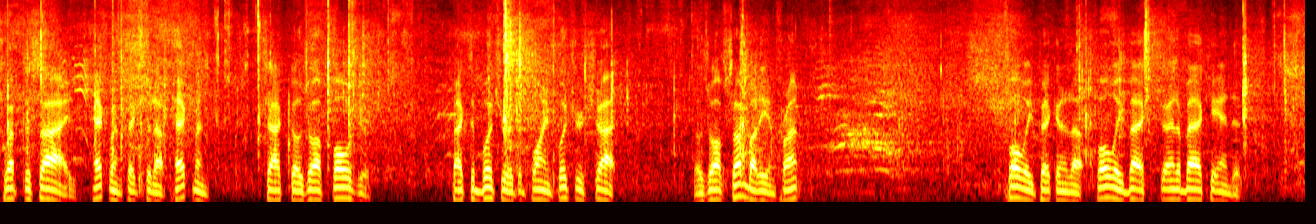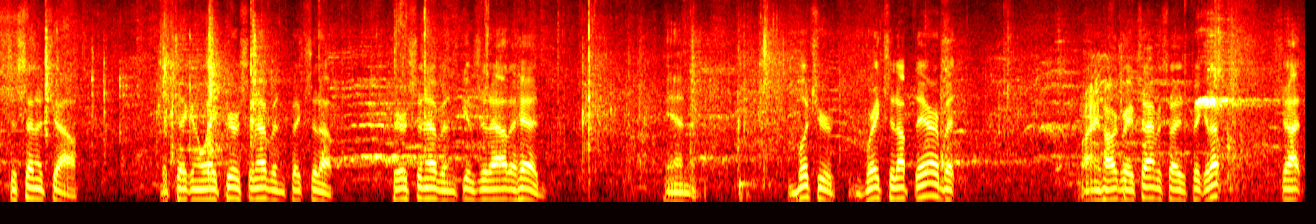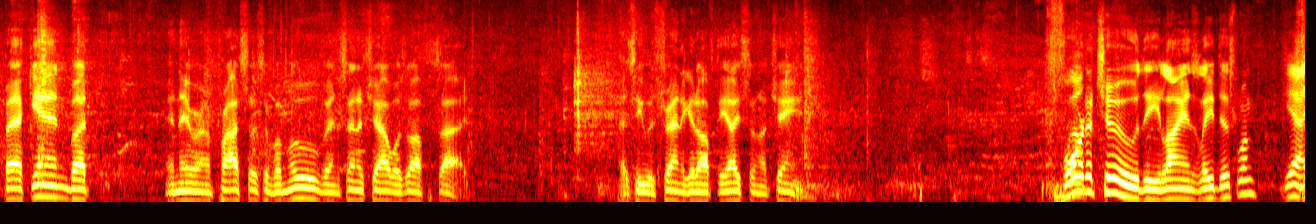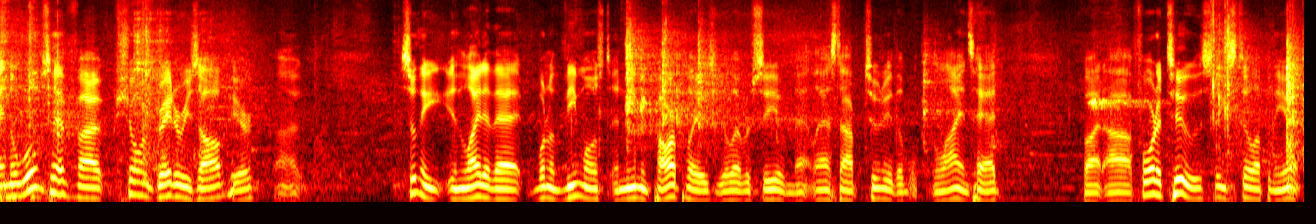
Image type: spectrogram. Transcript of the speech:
Swept aside. Heckman picks it up. Heckman shot goes off Bolger. Back to Butcher at the point. Butcher's shot goes off somebody in front. Foley picking it up. Foley back trying to backhand it to Senechow. They're taking away Pearson Evans picks it up. Pearson Evans gives it out ahead. And Butcher breaks it up there, but Ryan Hargrave time decides to pick it up. Shot back in, but and they were in the process of a move, and Senechow was offside as he was trying to get off the ice on a change. Four Well- to two, the Lions lead this one. Yeah, and the Wolves have uh, shown greater resolve here. Uh, certainly, in light of that, one of the most anemic power plays you'll ever see in that last opportunity the, Lions had. But uh, four to two, this thing's still up in the air.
